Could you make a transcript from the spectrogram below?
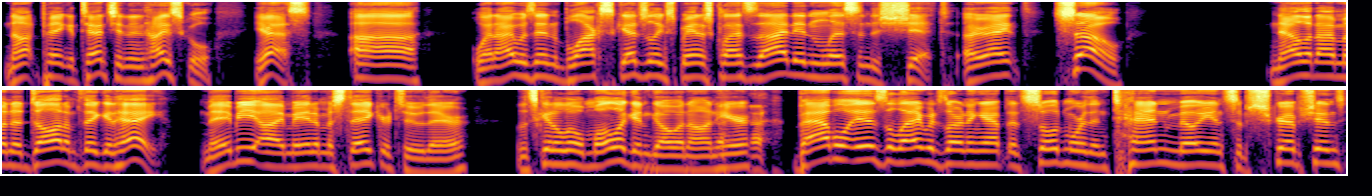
not paying attention in high school. Yes. Uh, when I was in block scheduling Spanish classes, I didn't listen to shit. All right. So now that I'm an adult, I'm thinking, hey, maybe I made a mistake or two there. Let's get a little mulligan going on here. Babbel is the language learning app that's sold more than 10 million subscriptions.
